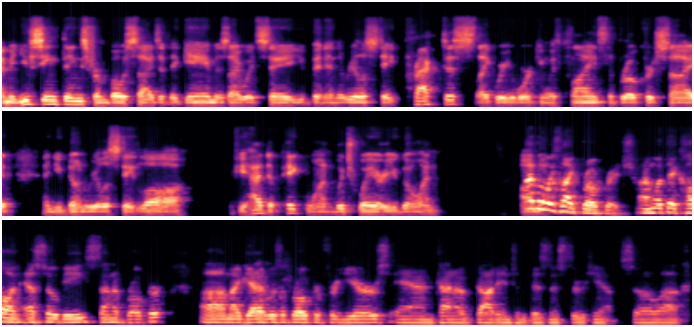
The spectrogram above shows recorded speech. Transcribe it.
I mean, you've seen things from both sides of the game, as I would say. You've been in the real estate practice, like where you're working with clients, the brokerage side, and you've done real estate law. If you had to pick one, which way are you going? I've always liked brokerage. I'm what they call an SOB, son of broker. Uh, my dad was a broker for years and kind of got into the business through him. So uh, I've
